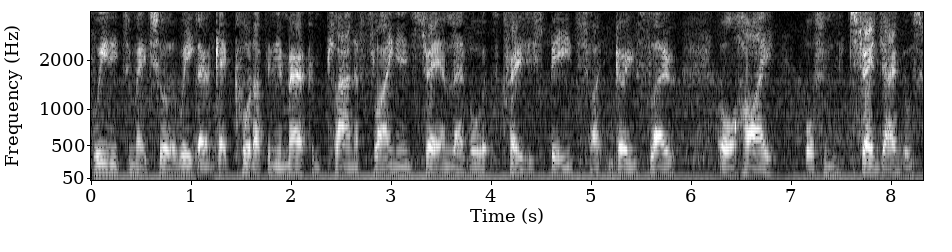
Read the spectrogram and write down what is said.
We need to make sure that we don't get caught up in the American plan of flying in straight and level at crazy speeds, like going slow or high or from strange angles.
